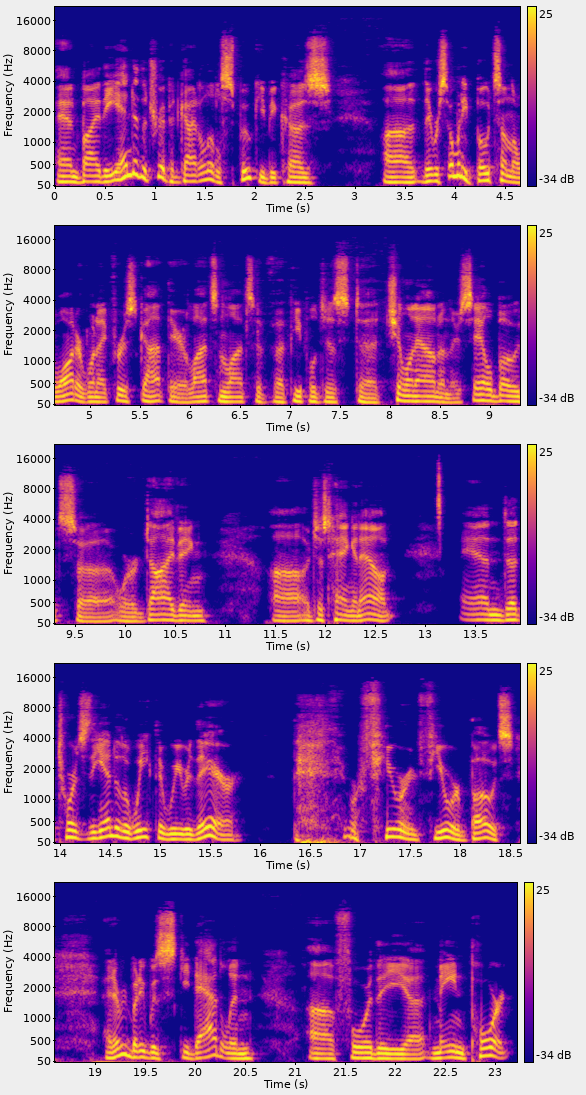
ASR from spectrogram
And by the end of the trip, it got a little spooky because uh, there were so many boats on the water when I first got there. Lots and lots of uh, people just uh, chilling out on their sailboats uh, or diving, or just hanging out. And towards the end of the week that we were there, there were fewer and fewer boats, and everybody was skedaddling uh, for the uh, main port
